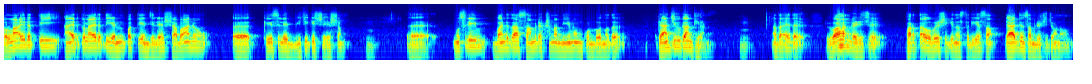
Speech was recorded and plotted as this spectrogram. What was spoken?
തൊള്ളായിരത്തി ആയിരത്തി തൊള്ളായിരത്തി എൺപത്തി അഞ്ചിലെ ഷബാനു കേസിലെ വിധിക്ക് ശേഷം മുസ്ലിം വനിതാ സംരക്ഷണ നിയമം കൊണ്ടുവന്നത് രാജീവ് ഗാന്ധിയാണ്. അതായത് വിവാഹം കഴിച്ച് ഭർത്താവ് ഉപേക്ഷിക്കുന്ന സ്ത്രീയെ സം രാജ്യം സംരക്ഷിച്ചുകൊണ്ടാവുന്നു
